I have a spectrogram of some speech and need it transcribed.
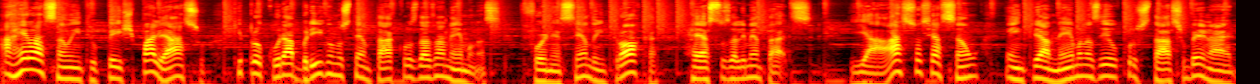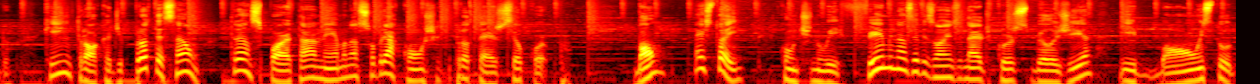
a relação entre o peixe palhaço que procura abrigo nos tentáculos das anêmonas, fornecendo em troca restos alimentares, e a associação entre anêmonas e o crustáceo bernardo, que em troca de proteção transporta a anêmona sobre a concha que protege seu corpo. Bom, é isto aí. Continue firme nas revisões do Nerd Curso Biologia e bom estudo!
